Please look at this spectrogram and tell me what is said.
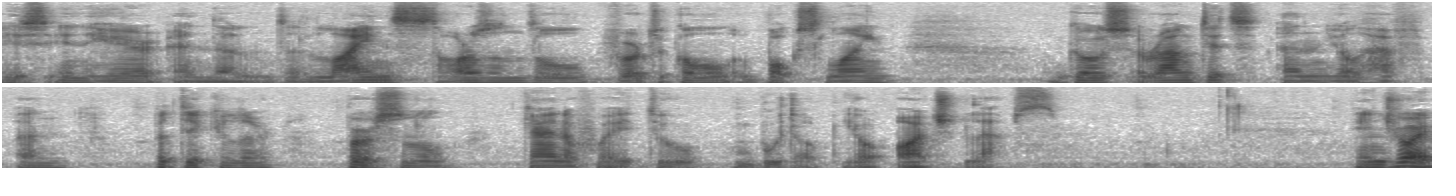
is in here and then the lines horizontal, vertical, box line goes around it and you'll have a particular personal kind of way to boot up your Arch Labs. Enjoy!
